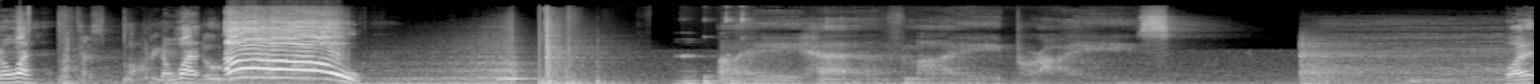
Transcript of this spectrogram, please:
don't want. But this body I don't want. Oh! I have my prize. What?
